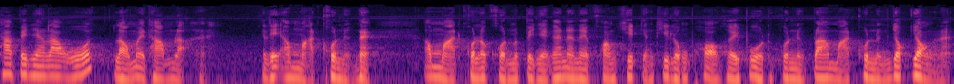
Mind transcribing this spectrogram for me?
ถ้าเป็นอย่างเราโอ้เราไม่ทำละ อันนี้เอาหมาดคนหนึ่งนะเอาหมาดคนละคนมันเป็นอย่างนั้นในความคิดอย่างที่หลวงพ่อเคยพูดคนหนึ่งปลาหมาดคนหนึ่งยกย่องนะ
